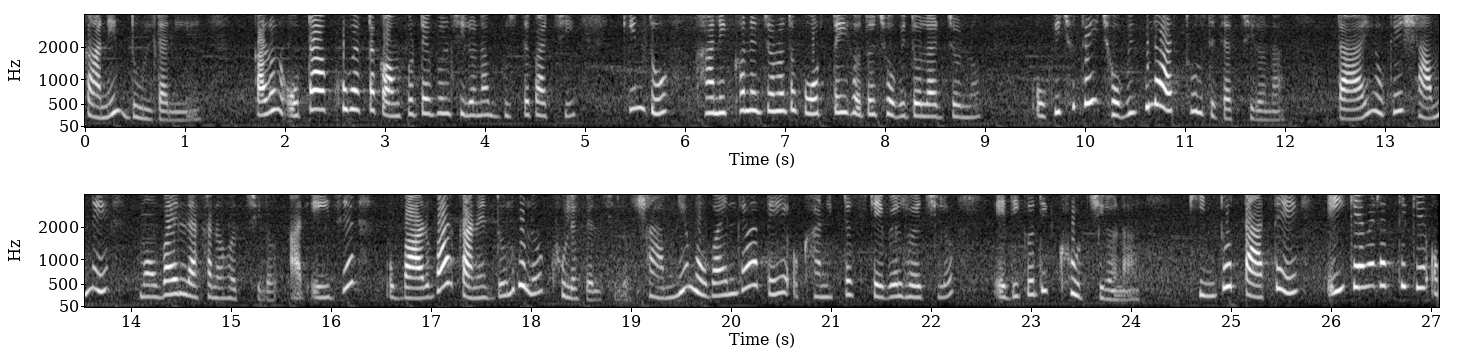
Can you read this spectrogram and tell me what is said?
কানের দুলটা নিয়ে। কারণ ওটা খুব একটা কমফোর্টেবল ছিল না, বুঝতে পারছি। কিন্তু খানিকক্ষণের জন্য তো পড়তেই হতো ছবি তোলার জন্য। ও কিছুতেই ছবিগুলো আর তুলতে চাচ্ছিল না। তাই ওকে সামনে মোবাইল দেখানো হচ্ছিল। আর এই যে ও বারবার কানের দুলগুলো খুলে ফেলছিল। সামনে মোবাইল দেওয়াতে ও খানিকটা স্টেবল হয়েছিল, এদিক ওদিক ঘুরছিল না। কিন্তু তাতে এই ক্যামেরার দিকে ও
